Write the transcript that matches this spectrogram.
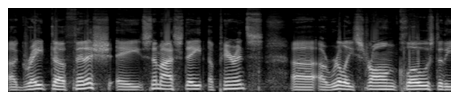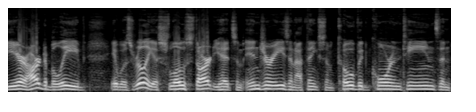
a great uh, finish, a semi state appearance, uh, a really strong close to the year. Hard to believe it was really a slow start. You had some injuries and I think some COVID quarantines and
